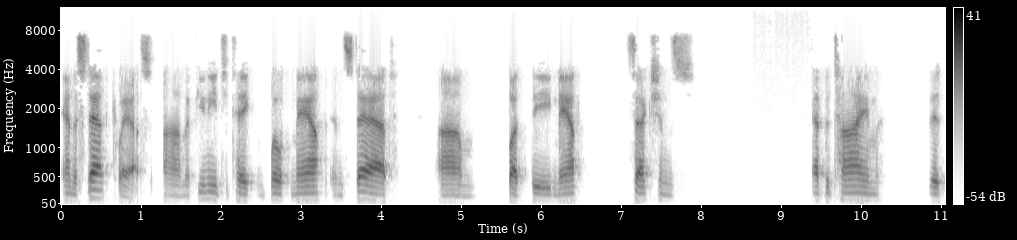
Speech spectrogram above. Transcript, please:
and a stat class. Um, if you need to take both math and stat, um, but the math sections at the time that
